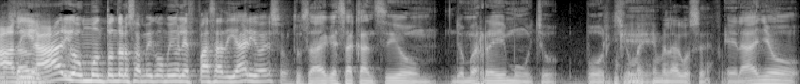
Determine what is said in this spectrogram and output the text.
A sabes. diario, a un montón de los amigos míos les pasa a diario eso. Tú sabes que esa canción yo me reí mucho porque Yo me, que me la gocé. el año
